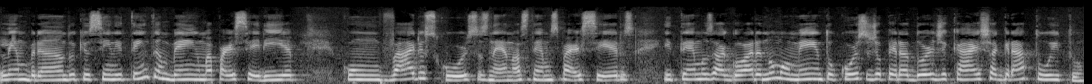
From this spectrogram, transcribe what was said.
Lembrando que o Cine tem também uma parceria com vários cursos, né? Nós temos parceiros e temos agora, no momento, o curso de operador de caixa gratuito.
